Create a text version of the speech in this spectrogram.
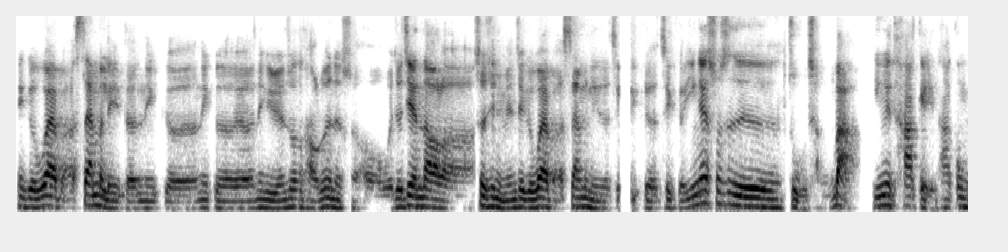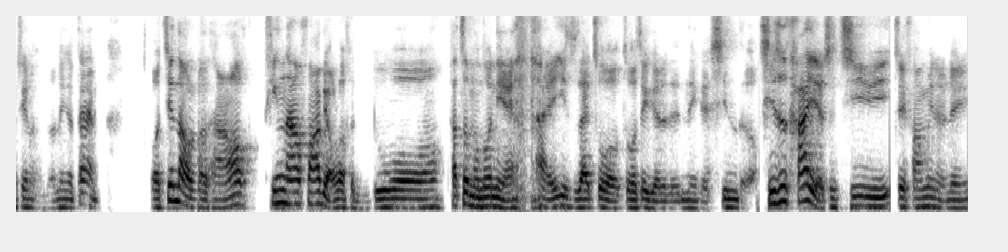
那个 Web Assembly 的那个、那个、那个圆桌讨论的时候，我就见到了社区里面这个 Web Assembly 的这个、这个应该说是组成吧，因为他给他贡献了很多那个代码，我见到了他，然后听他发表了很多他这么多年来一直在做做这个的那个心得。其实他也是基于这方面的那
